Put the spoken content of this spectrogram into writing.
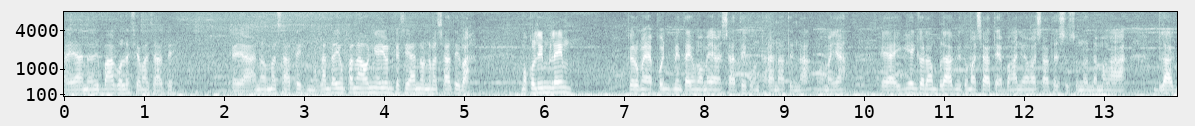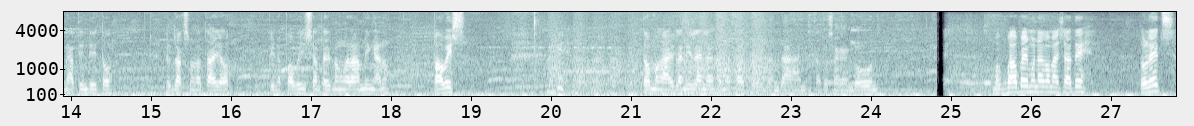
Kaya nanibago lang siya masate. Kaya ano masate, maganda yung panahon ngayon kasi ano na masate ba? Makulimlim. Pero may appointment tayo mamaya masate, puntahan natin na mamaya. Kaya igayin ko lang vlog nito masate. Abangan nyo masate susunod na mga vlog natin dito. Relax muna tayo. Pinapawisan tayo ng maraming ano, pawis. Ito mga ilan ilan lang ito masate. Landaan. Tapos hanggang doon. Magbabay muna ako masate. Tolets.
